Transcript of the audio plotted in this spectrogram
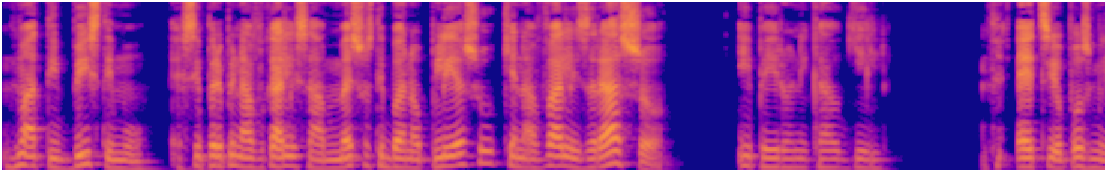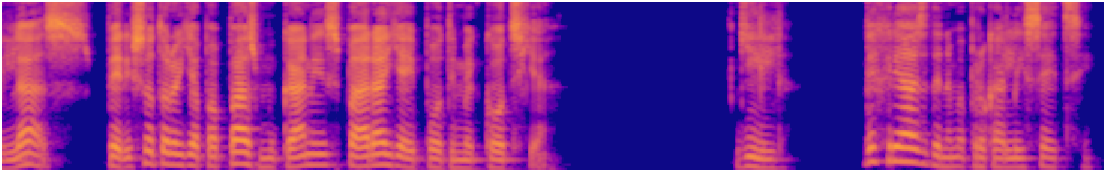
Μα την πίστη μου, εσύ πρέπει να βγάλεις αμέσως την πανοπλία σου και να βάλεις ράσο, είπε ηρωνικά ο Γκίλ. Έτσι όπως μιλάς, περισσότερο για παπάς μου κάνεις παρά για υπότιμε κότσια. Γκίλ, δεν χρειάζεται να με προκαλείς έτσι.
